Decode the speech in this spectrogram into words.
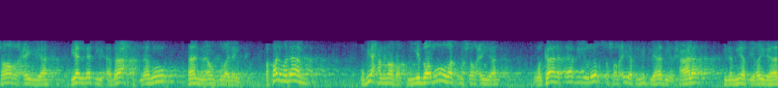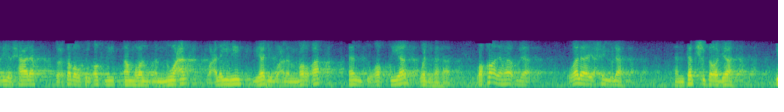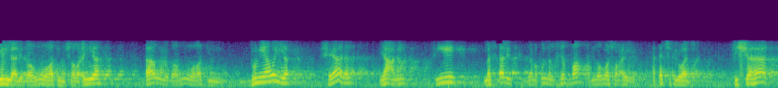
شرعية هي التي أباحت له أن ينظر إليه. فقالوا ما دام أبيح النظر لضرورة شرعية وكانت هذه رخصة شرعية في مثل هذه الحالة إذا هي في غير هذه الحالة تعتبر في الأصل أمرا ممنوعا وعليه يجب على المرأة أن تغطي وجهها. وقال هؤلاء ولا يحل له أن تكشف وجهها إلا لضرورة شرعية أو لضرورة دنيوية أحيانا يعني في مسألة زي ما قلنا الخطبة دي ضرورة شرعية هتكشف الوجه. في الشهادة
